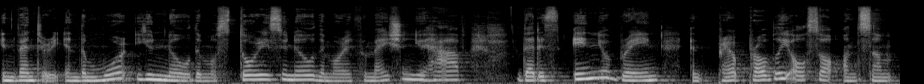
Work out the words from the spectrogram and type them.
inventory. And the more you know, the more stories you know, the more information you have that is in your brain and probably also on some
